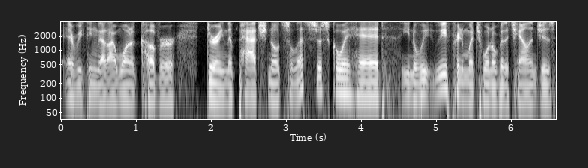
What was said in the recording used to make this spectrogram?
everything that I want to cover during the patch notes. So let's just go ahead. You know, we, we pretty much went over the challenges.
